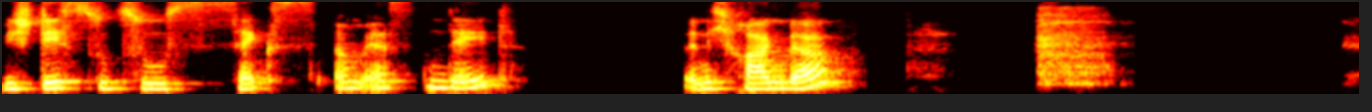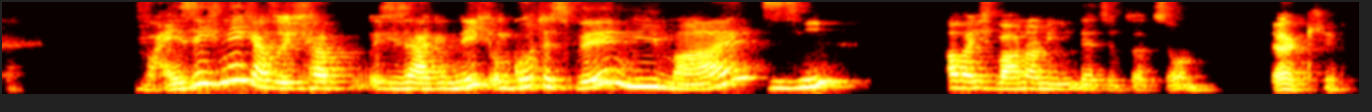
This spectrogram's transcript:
Wie stehst du zu Sex am ersten Date? Wenn ich fragen darf? Weiß ich nicht. Also ich habe, ich sage nicht, um Gottes Willen, niemals. Mhm. Aber ich war noch nie in der Situation. Okay.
